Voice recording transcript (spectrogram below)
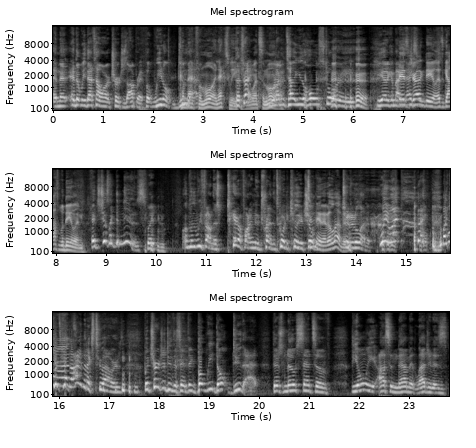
And then and that we that's how our churches operate. But we don't do that. Come that. back for more next week. That's right. Want some more? We're not going to tell you the whole story. you got to come back. it's drug week. deal. It's gospel dealing. It's just like the news? Oh, we found this terrifying new trend that's going to kill your children. in at 11. Tune in at 11. Wait, what? My kids could die in the next two hours. But churches do the same thing, but we don't do that. There's no sense of the only us and them at Legend is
